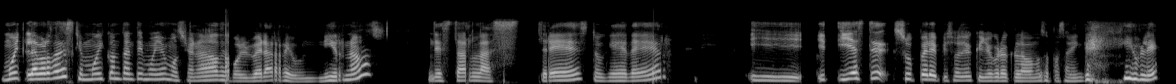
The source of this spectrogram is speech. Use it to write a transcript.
Muy, la verdad es que muy contenta y muy emocionada de volver a reunirnos, de estar las tres together. Y, y, este súper episodio que yo creo que la vamos a pasar increíble,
